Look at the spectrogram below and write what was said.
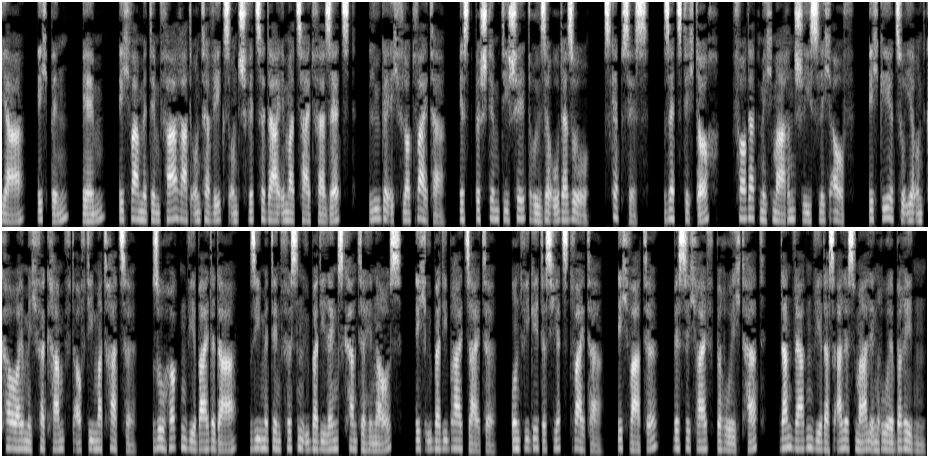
Ja, ich bin, ähm, ich war mit dem Fahrrad unterwegs und schwitze da immer zeitversetzt, lüge ich flott weiter. Ist bestimmt die Schilddrüse oder so. Skepsis. Setz dich doch, fordert mich Maren schließlich auf. Ich gehe zu ihr und kaue mich verkrampft auf die Matratze. So hocken wir beide da, sie mit den Füßen über die Längskante hinaus, ich über die Breitseite. Und wie geht es jetzt weiter? Ich warte, bis sich Ralf beruhigt hat, dann werden wir das alles mal in Ruhe bereden.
